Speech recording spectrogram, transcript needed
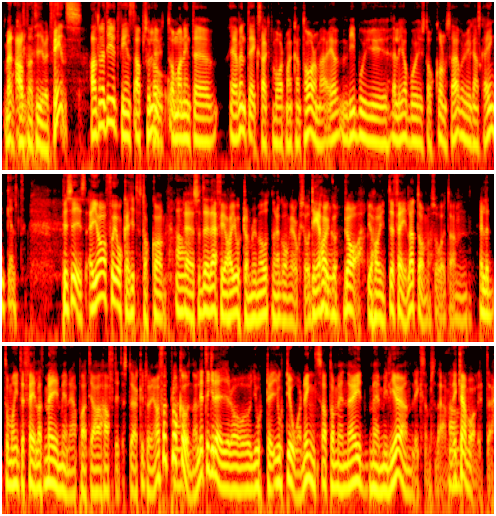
Men alternativet finns. Alternativet finns absolut, Ja. om man inte... Jag vet inte exakt vart man kan ta de här. Jag, vi bor ju, eller jag bor ju i Stockholm, så här var det ju ganska enkelt. Precis. Jag får ju åka hit till Stockholm. Ja. Eh, Så det är därför jag har gjort dem remote några gånger också. Och det har ju Mm. gått bra. Jag har ju inte failat dem och så. Utan, eller de har inte failat mig menar jag på att jag har haft lite stökigt. Jag har fått plocka Ja. undan lite grejer och gjort det gjort i ordning så att de är nöjd med miljön. Liksom, sådär. Men Ja. det kan vara lite,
